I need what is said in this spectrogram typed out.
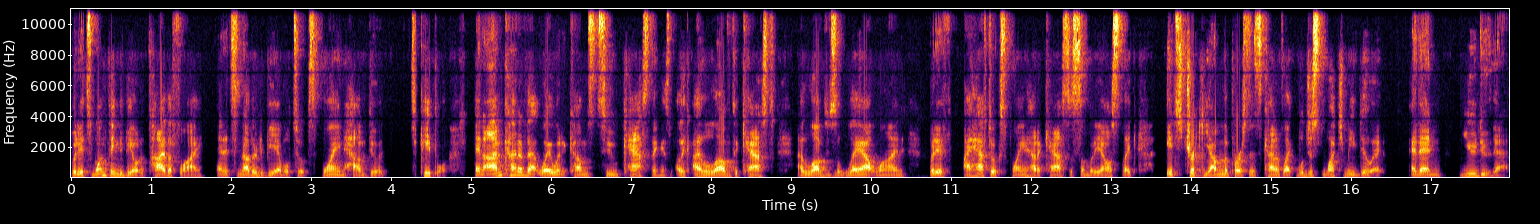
but it's one thing to be able to tie the fly, and it's another to be able to explain how to do it to people. And I'm kind of that way when it comes to casting. Is like I love to cast. I love to just lay out line. But if I have to explain how to cast to somebody else, like it's tricky. I'm the person that's kind of like, well, just watch me do it, and then you do that.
